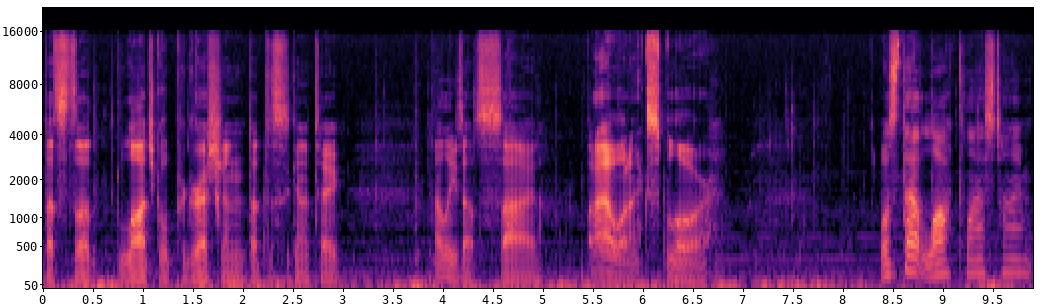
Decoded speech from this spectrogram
That's the logical progression that this is gonna take. That leads outside, but I want to explore. Wasn't that locked last time?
